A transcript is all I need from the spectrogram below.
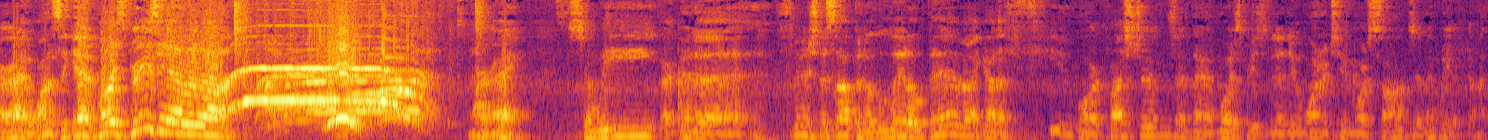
Once again, moistbreezy, everyone. All right, so we are gonna finish this up in a little bit. I got a few more questions, and then moistbreezy is gonna do one or two more songs, and then we are done.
